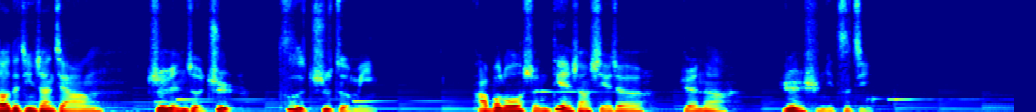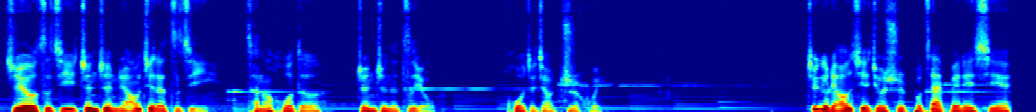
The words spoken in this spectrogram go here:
道德经上讲：“知人者智，自知者明。”阿波罗神殿上写着：“人啊，认识你自己。只有自己真正了解了自己。”才能获得真正的自由，或者叫智慧。这个了解就是不再被那些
